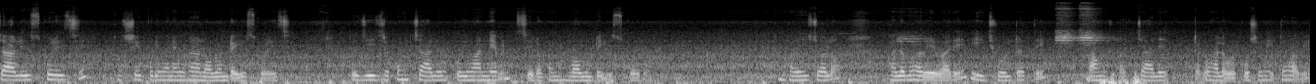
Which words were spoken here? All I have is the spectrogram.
চাল ইউজ করেছি, তো সেই পরিমাণে আমি এখানে লবণটা ইউজ করেছি। তো যে যেরকম চালের পরিমাণ নেবেন, সেরকম লবণটা ইউজ করবেন ভালোই চলো, ভালোভাবে এবারে এই ঝোলটাতে মাংস আর চালেরটাকে ভালো করে কষে নিতে হবে।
